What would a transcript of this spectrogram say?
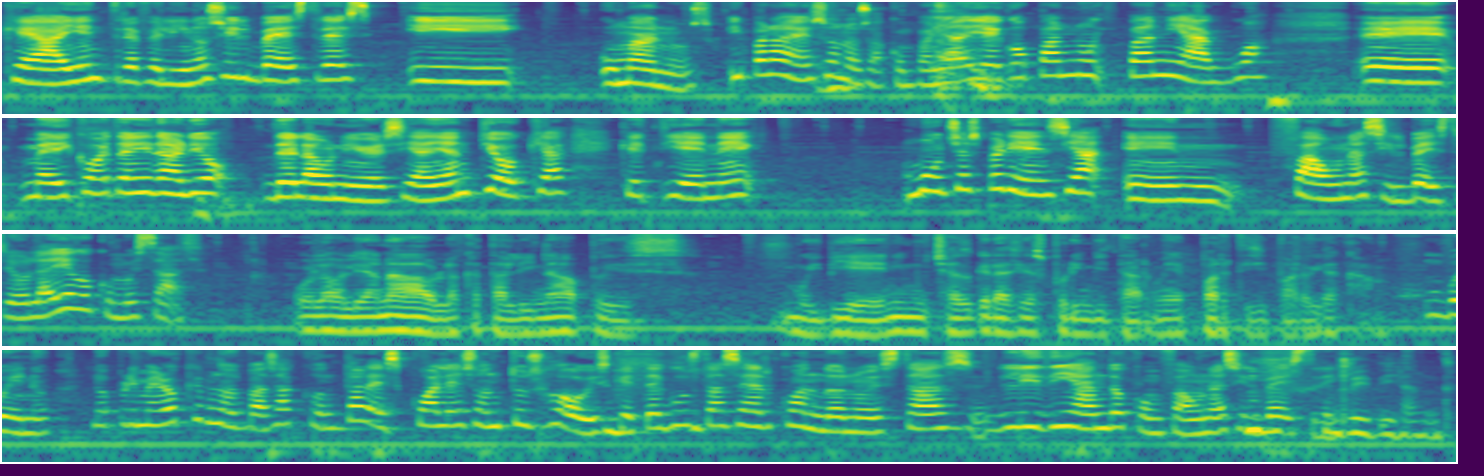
que hay entre felinos silvestres y humanos. Y para eso nos acompaña Diego Panu- Paniagua, eh, médico veterinario de la Universidad de Antioquia, que tiene mucha experiencia en fauna silvestre. Hola Diego, ¿cómo estás? Hola Juliana, habla Catalina, pues muy bien y muchas gracias por invitarme a participar hoy acá. Bueno, lo primero que nos vas a contar es cuáles son tus hobbies, qué te gusta hacer cuando no estás lidiando con fauna silvestre. lidiando.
